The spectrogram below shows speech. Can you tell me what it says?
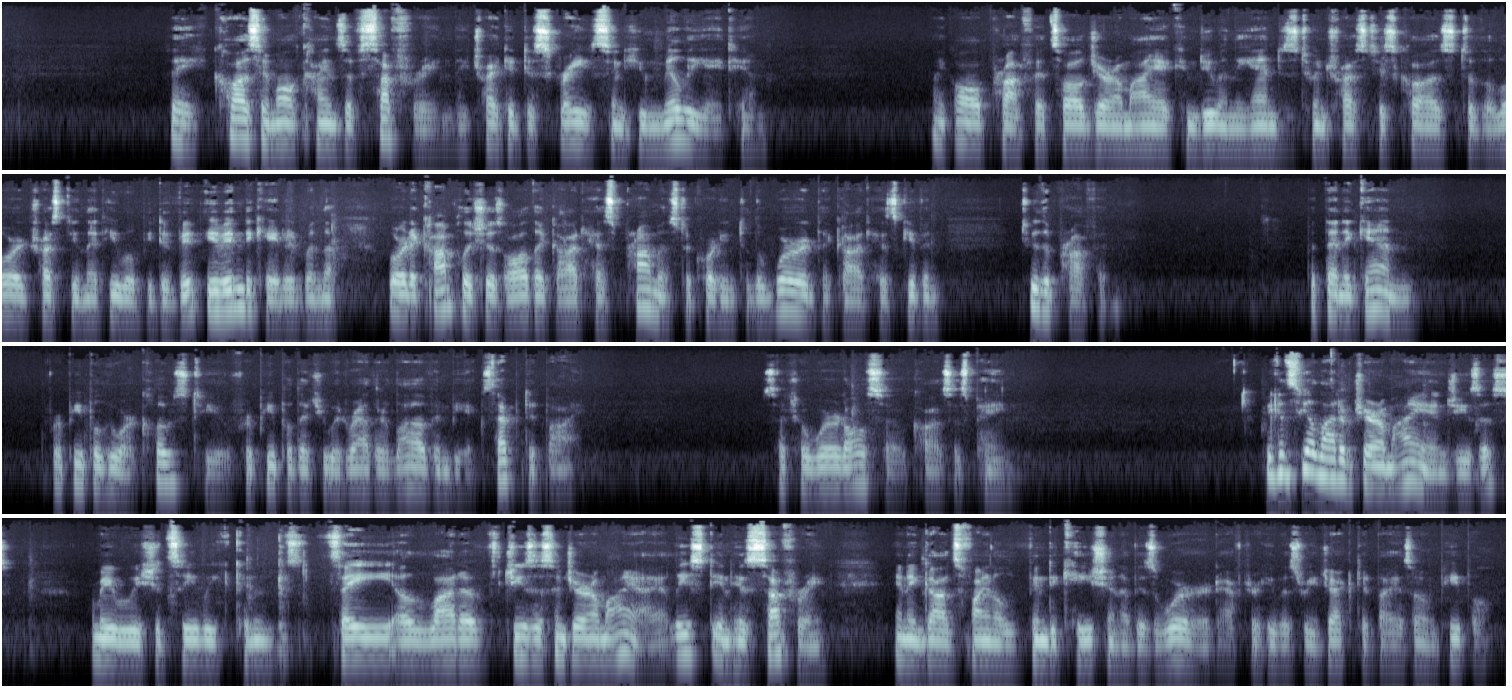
They caused him all kinds of suffering. They tried to disgrace and humiliate him. Like all prophets, all Jeremiah can do in the end is to entrust his cause to the Lord, trusting that he will be vindicated when the Lord accomplishes all that God has promised according to the word that God has given to the prophet. But then again, for people who are close to you, for people that you would rather love and be accepted by, such a word also causes pain. We can see a lot of Jeremiah in Jesus or maybe we should see we can say a lot of Jesus in Jeremiah, at least in his suffering and in God's final vindication of his word after he was rejected by his own people.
